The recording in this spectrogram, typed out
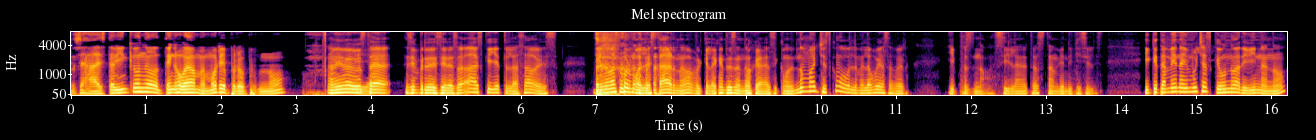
o sea, está bien que uno tenga buena memoria, pero pues no. A mí me ya. gusta siempre decir eso. Ah, es que ya te la sabes. Pero nada más por molestar, ¿no? Porque la gente se enoja. Así como, no manches, ¿cómo me la voy a saber? Y pues no, sí, la neta están bien difíciles. Y que también hay muchas que uno adivina, ¿no?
